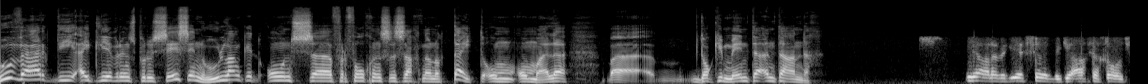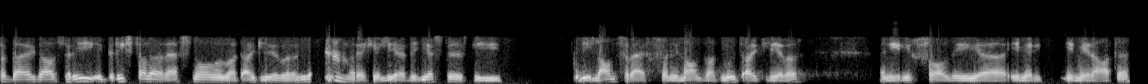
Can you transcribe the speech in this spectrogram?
Hoe werk die uitleweringsproses en hoe lank het ons uh, vervolgingsgesag nou nog tyd om om hulle uh, dokumente in te handig? Ja, dan wil ek so 'n bietjie agtergrond verduidelik. Daar's drie drie stelle regsnorme wat uitlewering reguleer. Die eerste is die die landsreg van die land wat moet uitlewer. In hierdie geval die uh, Emirate.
